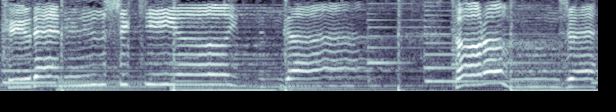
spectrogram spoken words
그대는 씻기어 있는가 더러운 죄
